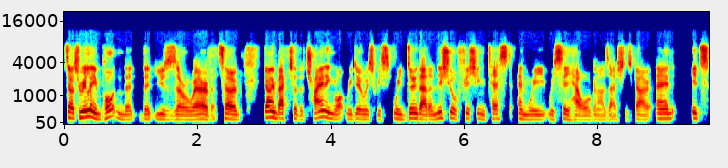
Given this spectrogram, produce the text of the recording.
so it's really important that, that users are aware of it. So going back to the training, what we do is we, we do that initial phishing test and we we see how organizations go. And it's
